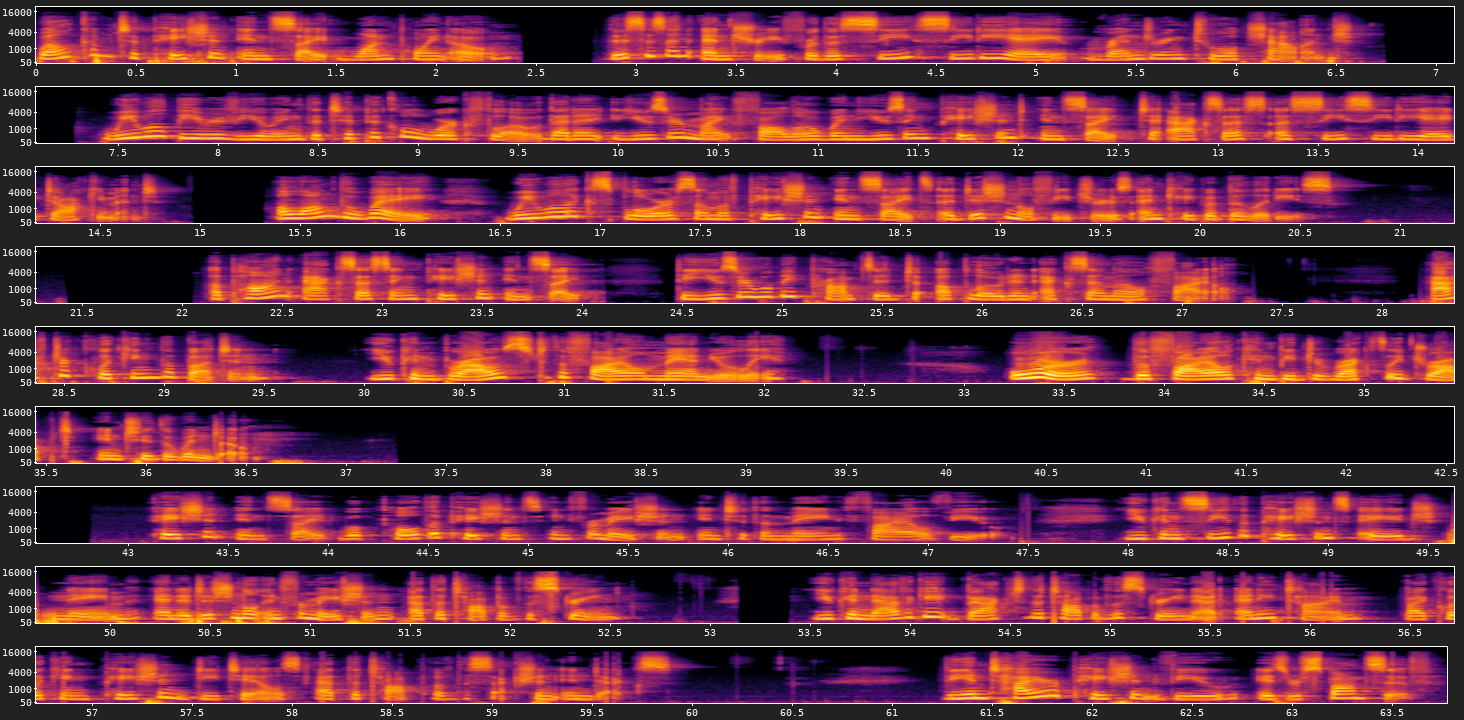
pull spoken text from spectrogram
Welcome to Patient Insight 1.0. This is an entry for the CCDA Rendering Tool Challenge. We will be reviewing the typical workflow that a user might follow when using Patient Insight to access a CCDA document. Along the way, we will explore some of Patient Insight's additional features and capabilities. Upon accessing Patient Insight, the user will be prompted to upload an XML file. After clicking the button, you can browse to the file manually, or the file can be directly dropped into the window. Patient Insight will pull the patient's information into the main file view. You can see the patient's age, name, and additional information at the top of the screen. You can navigate back to the top of the screen at any time by clicking Patient Details at the top of the section index. The entire patient view is responsive.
